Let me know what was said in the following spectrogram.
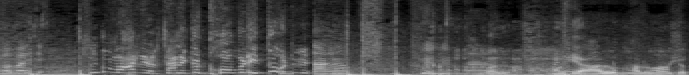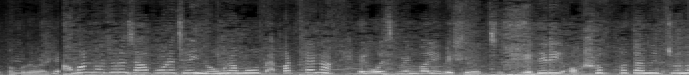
সবাই দাঁড়াও। আমার নজরে যা পড়েছে এই নোংরামো ব্যাপারটা না এই ওয়েস্ট বেঙ্গলই বেশি হচ্ছে। এদের এই অসভ্যতামির জন্য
